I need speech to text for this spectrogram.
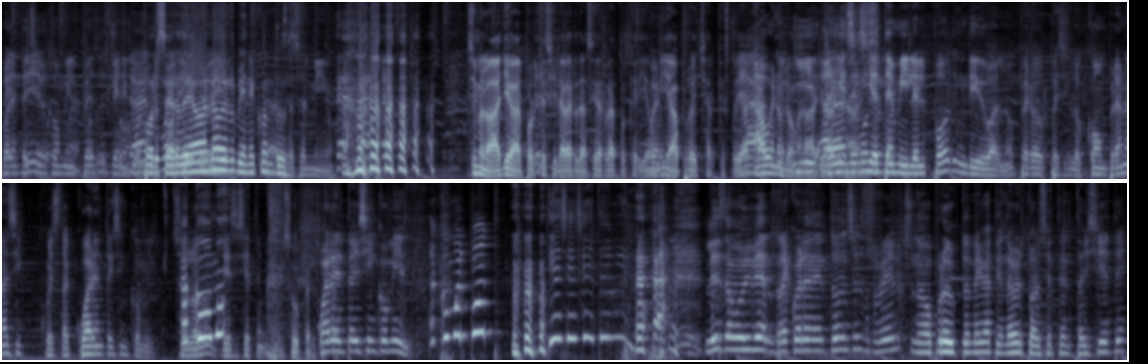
Vendido. 45 mil pesos. Viene Ya, con Por ser de honor, viene con Ya, dos. ese es el mío. Sí, me lo va a llevar porque sí, la verdad, hace rato quería Bueno. y a aprovechar que estoy Ya, acá Ah, bueno, y lo y a a llevar. tenemos 17 uno. mil el pod individual, ¿no? Pero pues si lo compran así, cuesta 45 mil. ¿Ah, Solo cómo? 17 mil. Súper, súper. 45 mil. Ah, ¿Cómo el pot? 17 mil. Listo, muy bien. Recuerden entonces, Relx, nuevo producto en Megatienda Virtual 77.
